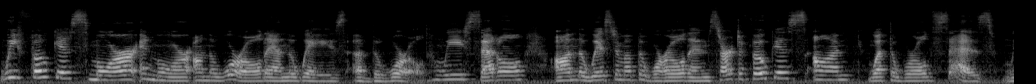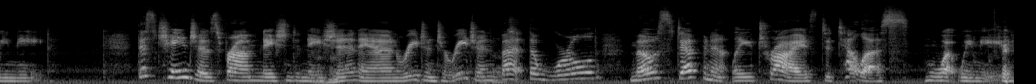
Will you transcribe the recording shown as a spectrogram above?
We focus more and more on the world and the ways of the world. We settle on the wisdom of the world and start to focus on what the world says we need. This changes from nation to mm-hmm. nation and region to region, but the world most definitely tries to tell us what we need.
